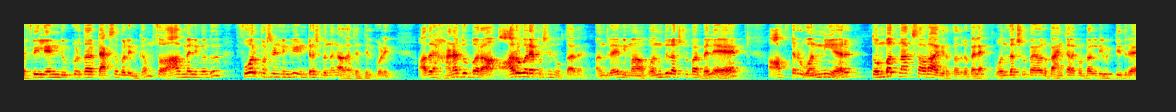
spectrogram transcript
ಎಫ್ ಡಿಲಿ ಏನು ದುಡ್ಡು ಕೊಡ್ತಾರೆ? ಟ್ಯಾಕ್ಸಬಲ್ ಇನ್ಕಮ್ ಸೊ ಆದಮೇಲೆ ನಿಮಗೊಂದು ಫೋರ್ ಪರ್ಸೆಂಟ್ ನಿಮಗೆ ಇಂಟ್ರೆಸ್ಟ್ ಬಂದಂಗೆ ಆಗುತ್ತೆ ಅಂತ ತಿಳ್ಕೊಳ್ಳಿ. ಆದರೆ ಹಣದುಬ್ಬರ ಆರೂವರೆ ಪರ್ಸೆಂಟ್ ಹೋಗ್ತಾ ಇದೆ. ಅಂದರೆ ನಿಮ್ಮ ಒಂದು ಲಕ್ಷ ರೂಪಾಯಿ ಬೆಲೆ ಆಫ್ಟರ್ ಒನ್ ಇಯರ್ ತೊಂಬತ್ನಾಲ್ಕು ಸಾವಿರ ಆಗಿರುತ್ತೆ ಅದ್ರ ಬೆಲೆ. ಒಂದು ಲಕ್ಷ ರೂಪಾಯಿ ಅವರು ಬ್ಯಾಂಕ್ ಅಕೌಂಟಲ್ಲಿ ನೀವು ಇಟ್ಟಿದ್ರೆ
